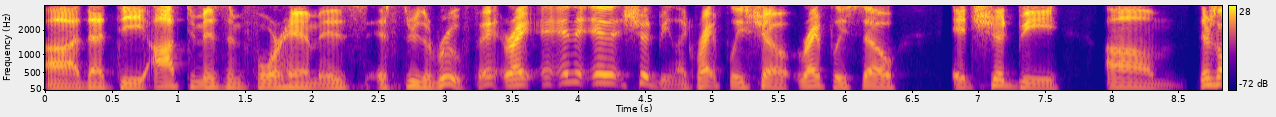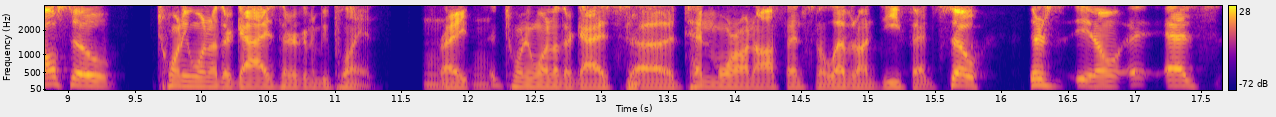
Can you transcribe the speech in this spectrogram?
uh, that the optimism for him is is through the roof, eh, right? And, and it should be like rightfully so, rightfully so. It should be. Um, there's also 21 other guys that are going to be playing, right? 21 other guys, uh, 10 more on offense and 11 on defense. So there's you know as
